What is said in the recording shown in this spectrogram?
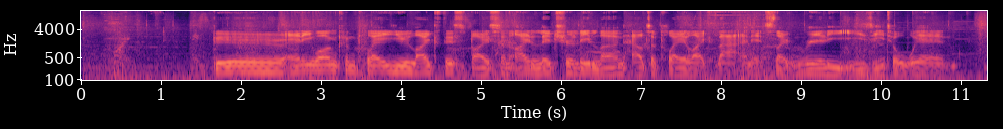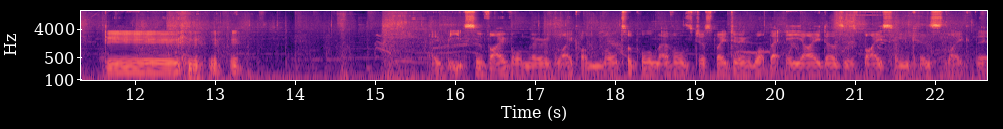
Boo, anyone can play you like this, Bison. I literally learned how to play like that, and it's like really easy to win. Boo. I beat survival mode like on multiple levels just by doing what the AI does as Bison because like the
